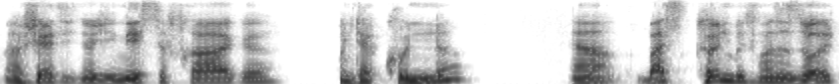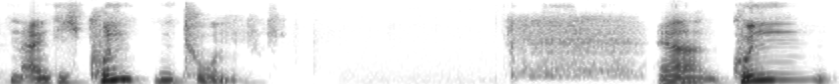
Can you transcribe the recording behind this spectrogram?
Da stellt sich noch die nächste Frage, und der Kunde? Ja, was können bzw. sollten eigentlich Kunden tun? Ja, Kunden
